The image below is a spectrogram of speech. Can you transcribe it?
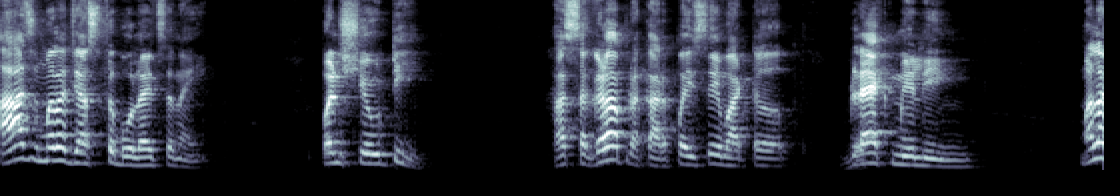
आज मला जास्त बोलायचं नाही पण शेवटी हा सगळा प्रकार पैसे वाटप ब्लॅकमेलिंग मला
